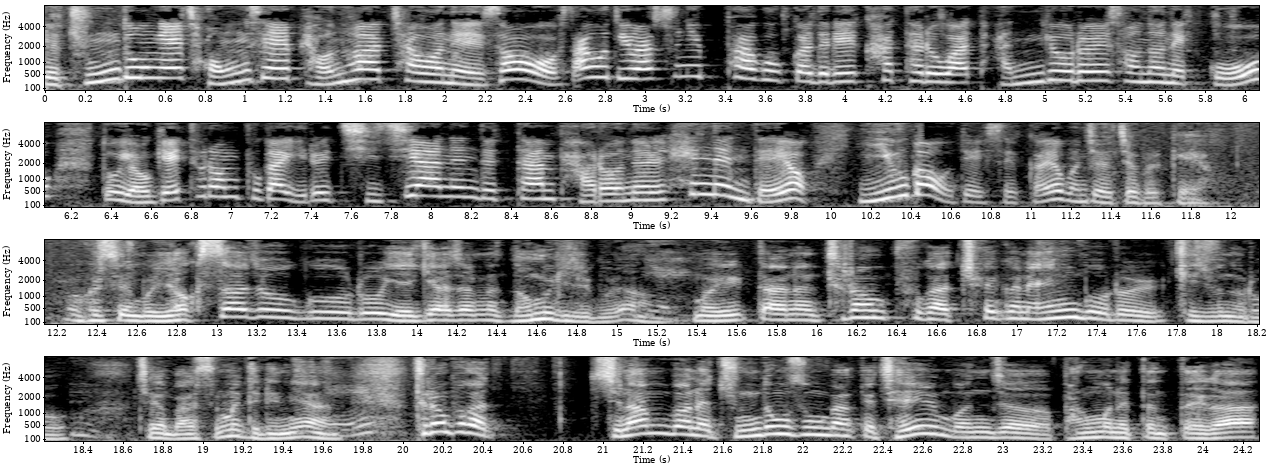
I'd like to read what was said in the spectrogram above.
예, 중동의 정세 변화 차원에서 사우디와 순위파 국가들이 카타르와 단교를 선언했고 또 여기에 트럼프가 이를 지지하는 듯한 발언을 했는데요. 이유가 어디에 있을까요? 먼저 여쭤볼게요. 어, 글쎄 뭐 역사적으로 얘기하자면 너무 길고요. 예. 뭐 일단은 트럼프가 최근의 행보를 기준으로 제가 말씀을 드리면 네. 트럼프가 지난번에 중동 순방 때 제일 먼저 방문했던 때가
